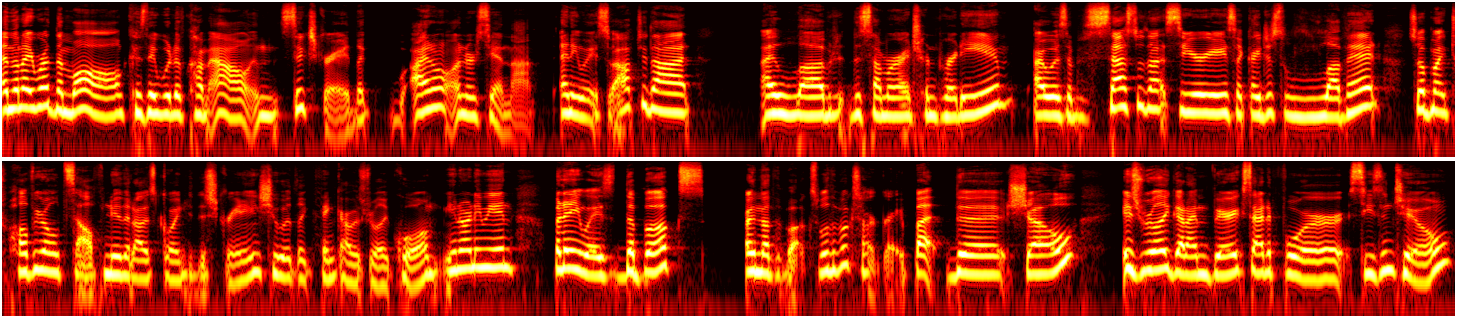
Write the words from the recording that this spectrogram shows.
And then I read them all because they would have come out in sixth grade. Like, I don't understand that. Anyway, so after that, I loved The Summer I Turned Pretty. I was obsessed with that series. Like, I just love it. So if my 12 year old self knew that I was going to the screening, she would like think I was really cool. You know what I mean? But anyways, the books are not the books. Well, the books are great, but the show is really good. I'm very excited for season two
